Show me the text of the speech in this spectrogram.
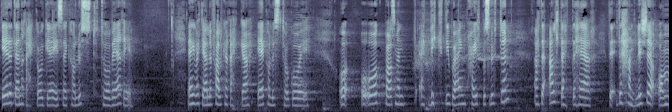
er det den rekka jeg er i som jeg har lyst til å være i. Jeg vet i alle fall hva rekke jeg har lyst til å gå i. Og, og også bare som en, et viktig poeng helt på slutten at alt dette her det, det, handler ikke om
